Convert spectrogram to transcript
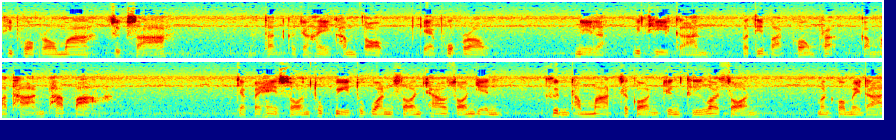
ที่พวกเรามาศึกษา ท่านก็จะให้คำตอบแก่พวกเรา นี่แหละวิธีการปฏิบัติของพระกรรมฐานผ้าป่า จะไปให้สอนทุกวีทุกวันสอนเช้าสอนเย็นขึ้นธรรมาทซะก่อนจึงถือว่าสอนมันก็ไม่ได้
